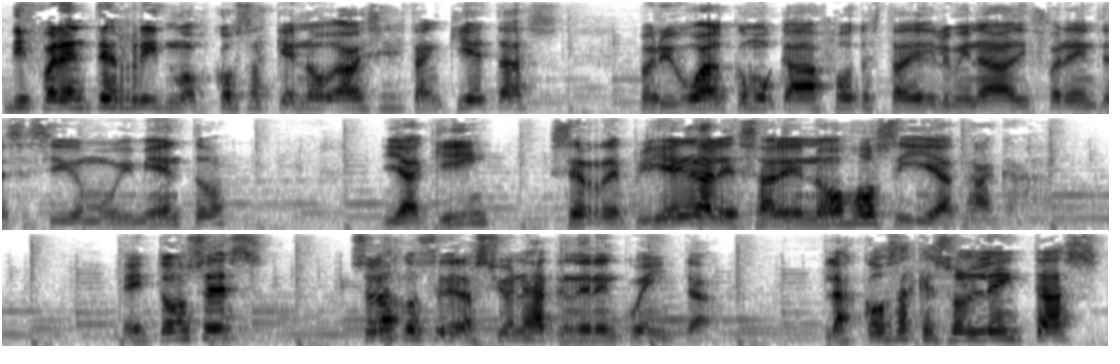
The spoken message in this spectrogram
diferentes ritmos, cosas que no a veces están quietas, pero igual como cada foto está iluminada diferente se sigue en movimiento. Y aquí se repliega, le salen ojos y ataca. Entonces, son las consideraciones a tener en cuenta. Las cosas que son lentas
